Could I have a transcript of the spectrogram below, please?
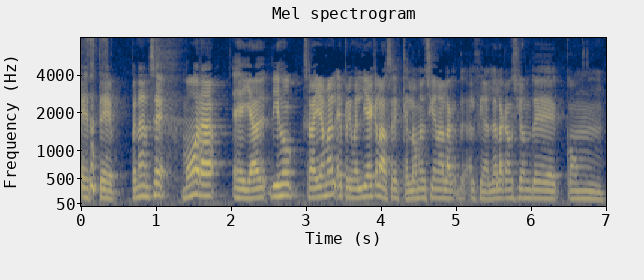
Este, espérense, Mora eh, ya dijo, se va a llamar el primer día de clases, que él lo menciona la- al final de la canción de con...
